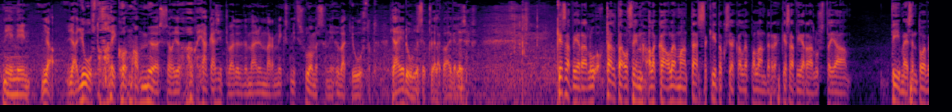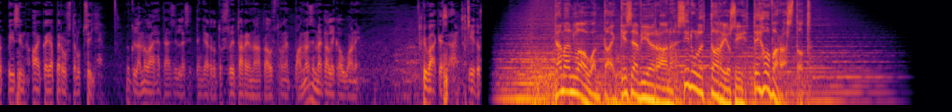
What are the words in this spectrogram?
Niin, niin, ja, ja juustovalikoima on myös, se on jo ihan käsittämätöntä. Mä en ymmärrä, miksi, miksi Suomessa on niin hyvät juustot ja edulliset vielä kaiken lisäksi. Kesävierailu tältä osin alkaa olemaan tässä. Kiitoksia Kalle Palander kesävierailusta ja viimeisen toivepiisin aika ja perustelut sille. No kyllä me lähdetään sillä sitten kertoa, oli tarinaa taustalla, niin pannaan se Metallica One. Hyvää kesää. Kiitos. Tämän lauantain kesävieraana sinulle tarjosi tehovarastot.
